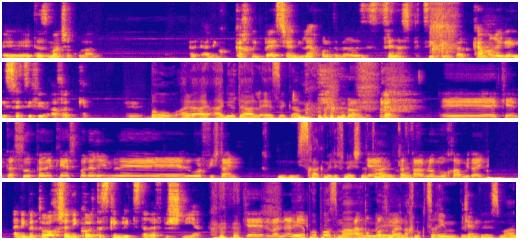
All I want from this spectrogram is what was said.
אה, את הזמן של כולנו. אני כל כך מתבאס שאני לא יכול לדבר על איזה סצנה ספציפית ועל כמה רגעים ספציפיים, אבל כן. ברור, אני יודע על איזה גם. כן. כן, תעשו פרק ספוילרים לוולפישטיין. משחק מלפני שנתיים, כן. אף פעם לא מאוחר מדי. אני בטוח שניקול תסכים להצטרף בשנייה. כן, אבל אני... אפרופו זמן, אנחנו קצרים כן. בזמן.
